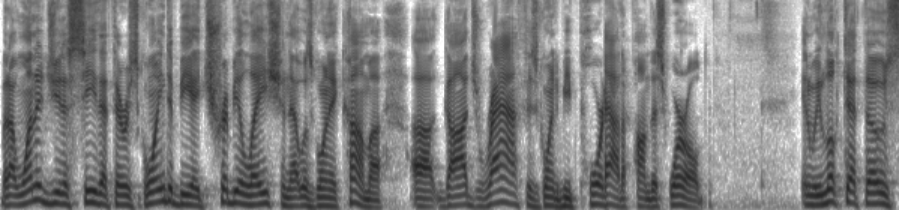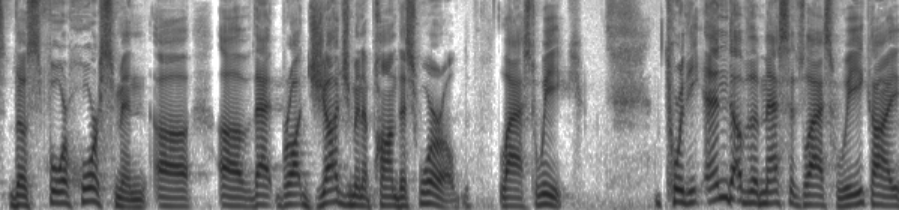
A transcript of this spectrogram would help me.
But I wanted you to see that there was going to be a tribulation that was going to come. Uh, uh, God's wrath is going to be poured out upon this world. And we looked at those, those four horsemen uh, that brought judgment upon this world last week. Toward the end of the message last week, I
